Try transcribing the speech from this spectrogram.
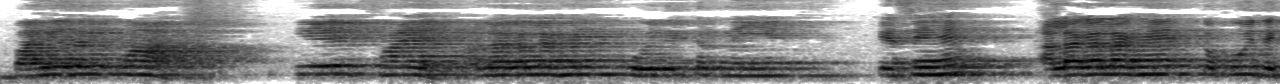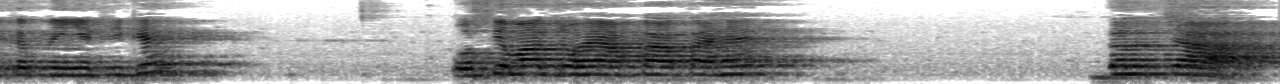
बाह्य दल पाँच के फाइव अलग अलग है, कोई दिक्कत नहीं है। कैसे हैं? अलग अलग हैं तो कोई दिक्कत नहीं है, ठीक है? उसके बाद जो है, आपका आता है दल चार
